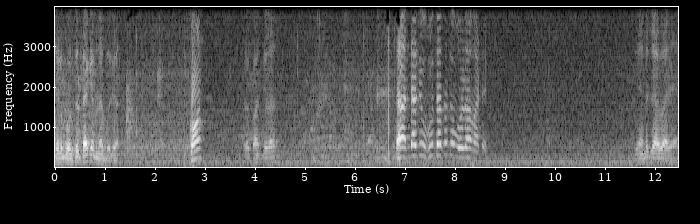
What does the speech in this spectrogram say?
ચલો બોલતો હતા કેમ ના બોલ્યા? કોણ? અરે પાંચેલા અંદર ઉભું થતું હતું બોલવા માટે. એને જ આવ્યા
